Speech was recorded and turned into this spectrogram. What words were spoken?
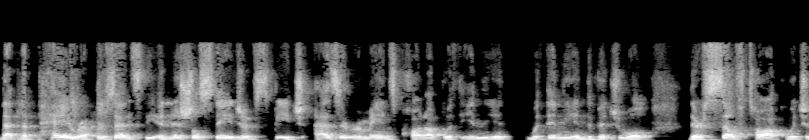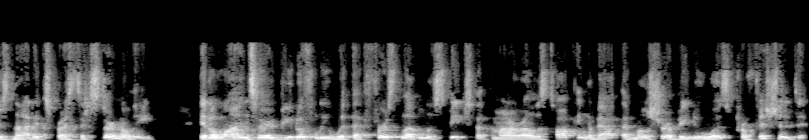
that the pay represents the initial stage of speech as it remains caught up within the within the individual, their self-talk, which is not expressed externally, it aligns very beautifully with that first level of speech that the Maharal is talking about, that Moshe Rabbeinu was proficient in.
